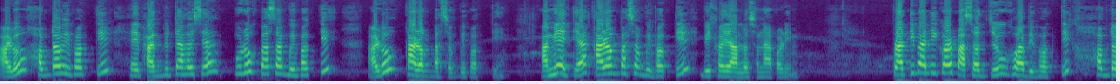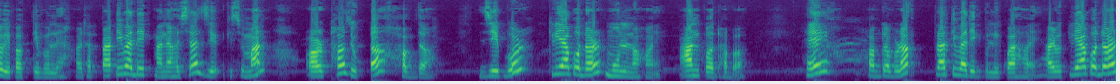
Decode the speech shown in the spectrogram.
আৰু শব্দ বিভক্তিৰ সেই ভাগ দুটা হৈছে পুৰুষবাচক বিভক্তি আৰু কাৰকবাচক বিভক্তি। আমি এতিয়া কাৰকবাচক বিভক্তিৰ বিষয়ে আলোচনা কৰিম। প্ৰাতিবাদিকৰ পাছত যোগ হোৱা বিভক্তিক শব্দ বিভক্তি বোলে। অৰ্থাৎ প্ৰাতিবাদিক মানে হৈছে কিছুমান অৰ্থযুক্ত শব্দ যিবোৰ ক্ৰিয়াপদৰ মূল নহয় আন পদ হ'ব। সেই শব্দবোৰক প্ৰাতিবাদিক বুলি কোৱা হয়। আৰু ক্ৰিয়াপদৰ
